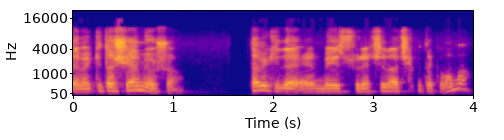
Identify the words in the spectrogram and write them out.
Demek ki taşıyamıyor şu an. Tabii ki de NBA süreçleri açık bir takım ama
